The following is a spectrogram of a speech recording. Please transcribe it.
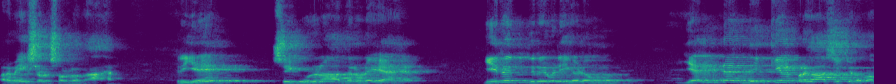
பரமேஸ்வரர் சொல்றதாக. பிரியே ஸ்ரீ குருநாதனுடைய இரு திருவடிகளும் எந்த திக்கில் பிரகாசிக்கிறதோ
